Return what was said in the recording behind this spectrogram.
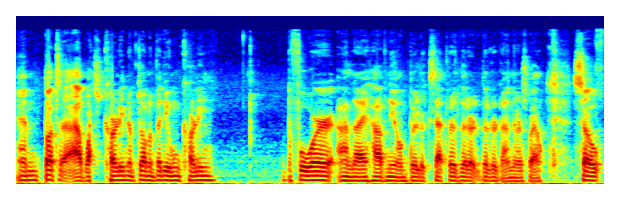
Um, but I watched curling. I've done a video on curling before, and I have Neon Bull, etc. that are that are down there as well. So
